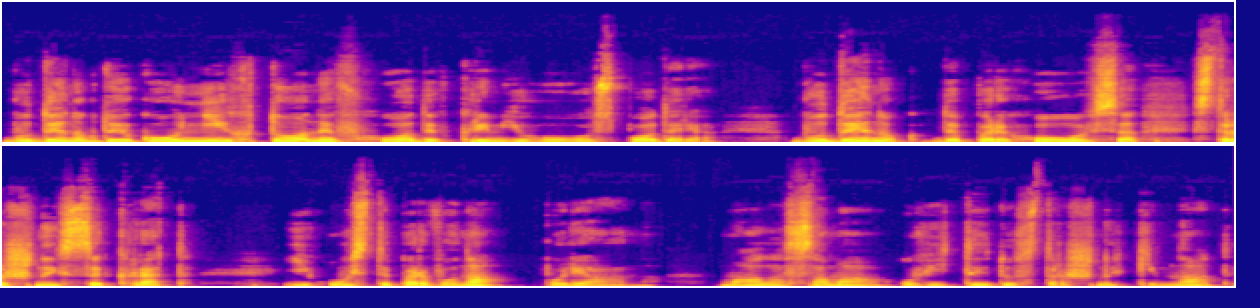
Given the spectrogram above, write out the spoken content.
будинок, до якого ніхто не входив, крім його господаря, будинок, де переховувався страшний секрет. І ось тепер вона, Поліана, мала сама увійти до страшних кімнат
